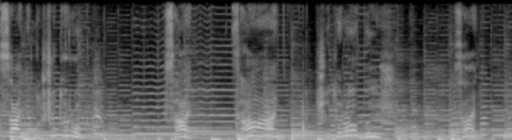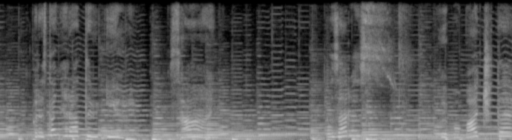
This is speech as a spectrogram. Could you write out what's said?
Саня, ну що ти робиш? Сань, Сань, що ти робиш? Сань, перестань грати в ігри. Сань. Зараз ви побачите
